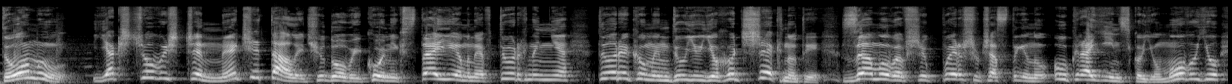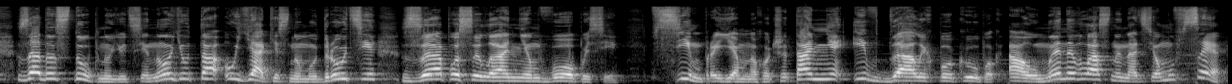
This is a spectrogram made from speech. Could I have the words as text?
Тому, якщо ви ще не читали чудовий комікс Таємне вторгнення, то рекомендую його чекнути, замовивши першу частину українською мовою за доступною ціною та у якісному друці за посиланням в описі. Всім приємного читання і вдалих покупок. А у мене, власне, на цьому все.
